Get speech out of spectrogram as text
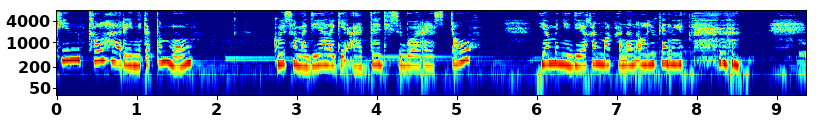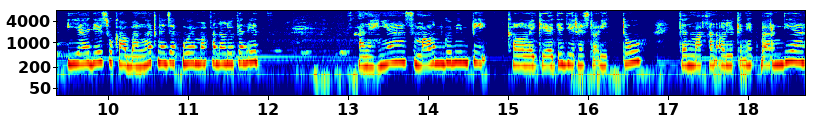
Mungkin kalau hari ini ketemu, gue sama dia lagi ada di sebuah resto yang menyediakan makanan all you can eat. iya, dia suka banget ngajak gue makan all you can eat. Anehnya, semalam gue mimpi kalau lagi ada di resto itu dan makan all you can eat bareng dia.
